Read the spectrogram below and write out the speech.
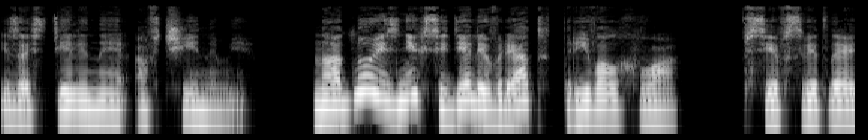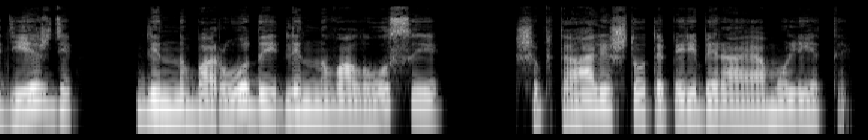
и застеленные овчинами. На одной из них сидели в ряд три волхва, все в светлой одежде, длиннобородые, длинноволосые, шептали что-то, перебирая амулеты.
